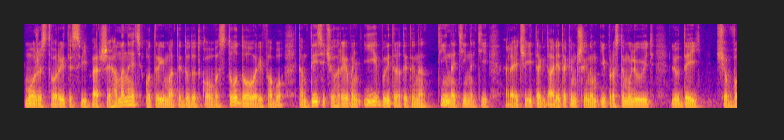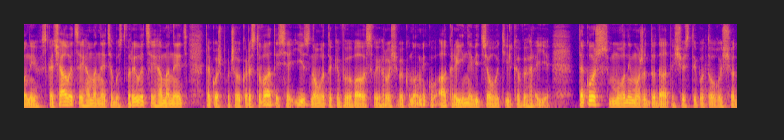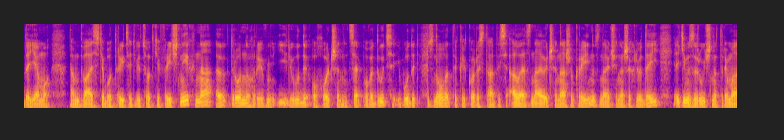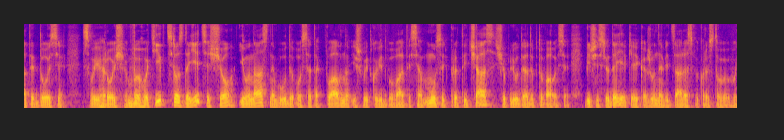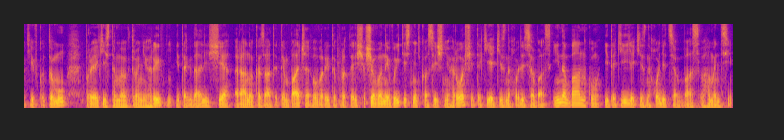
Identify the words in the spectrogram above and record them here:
може створити свій перший гаманець, отримати додатково 100 доларів або там 1000 гривень і витратити на ті, на ті, на ті речі і так далі. Таким чином і простимулюють людей. Щоб вони скачали цей гаманець або створили цей гаманець, також почали користуватися і знову таки виливали свої гроші в економіку, а країна від цього тільки виграє. Також вони можуть додати щось типу того, що даємо там 20 або 30% річних на електронну гривню, і люди охоче на це поведуться і будуть знову таки користатися. Але знаючи нашу країну, знаючи наших людей, яким зручно тримати досі свої гроші в готівці, то здається, що і у нас не буде усе так плавно і швидко відбуватися. Мусить пройти час, щоб люди адаптувалися. Більшість людей, як я і кажу, кажу, навіть зараз використовую готівку. Тому про якісь там електронні гривні і так далі ще рано казати. Тим паче говорити про те, що, вони витіснять класичні гроші, такі, які знаходяться у вас і на банку, і такі, які знаходяться у вас в гаманці.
